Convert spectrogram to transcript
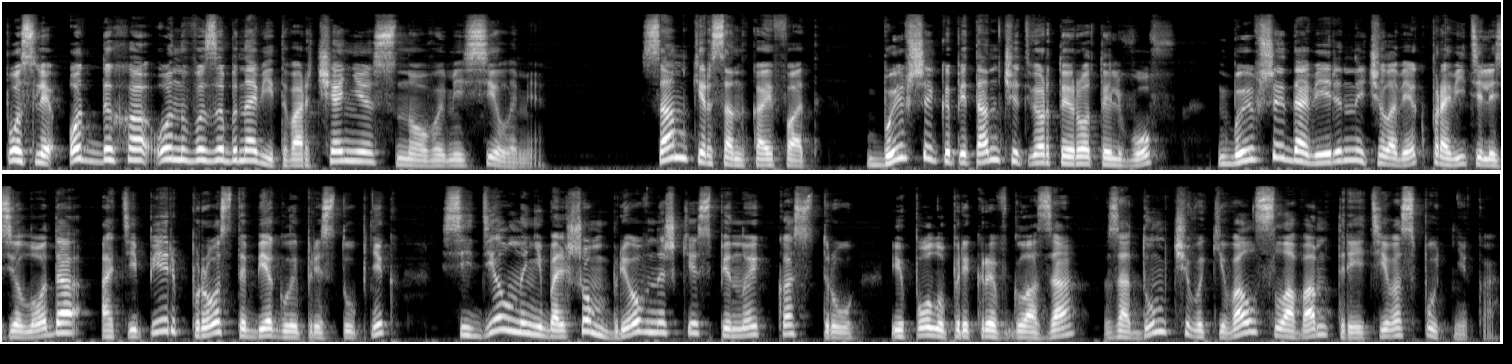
После отдыха он возобновит ворчание с новыми силами. Сам Кирсан Кайфат, бывший капитан четвертой роты львов, Бывший доверенный человек правителя Зелода, а теперь просто беглый преступник, сидел на небольшом бревнышке спиной к костру и, полуприкрыв глаза, задумчиво кивал словам третьего спутника.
